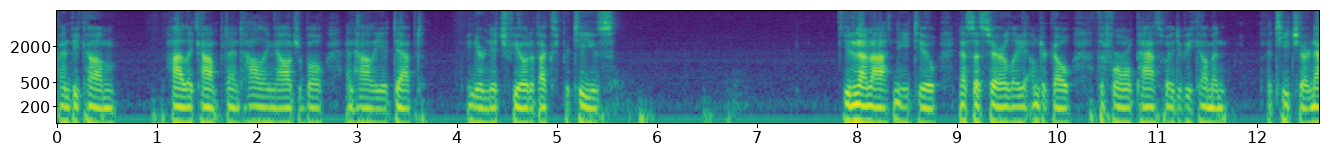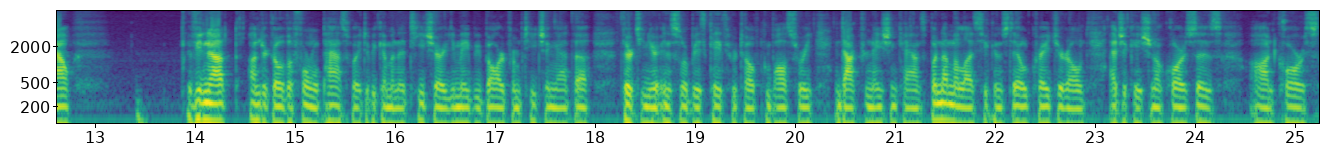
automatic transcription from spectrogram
and become highly competent, highly knowledgeable, and highly adept in your niche field of expertise. You do not need to necessarily undergo the formal pathway to becoming a teacher. Now, if you do not undergo the formal pathway to becoming a teacher, you may be barred from teaching at the 13-year insular-based K through 12 compulsory indoctrination camps, but nonetheless, you can still create your own educational courses on course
